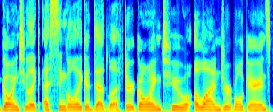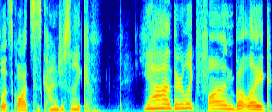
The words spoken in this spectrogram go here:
going to like a single legged deadlift or going to a lunge or Bulgarian split squats is kind of just like, yeah, they're like fun, but like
